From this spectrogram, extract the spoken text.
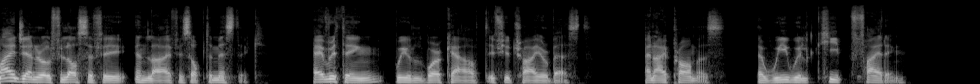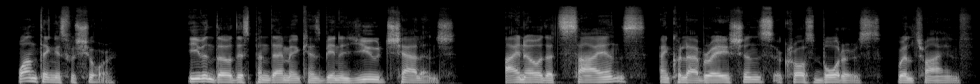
My general philosophy in life is optimistic. Everything will work out if you try your best. And I promise that we will keep fighting. One thing is for sure. Even though this pandemic has been a huge challenge, I know that science and collaborations across borders will triumph,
